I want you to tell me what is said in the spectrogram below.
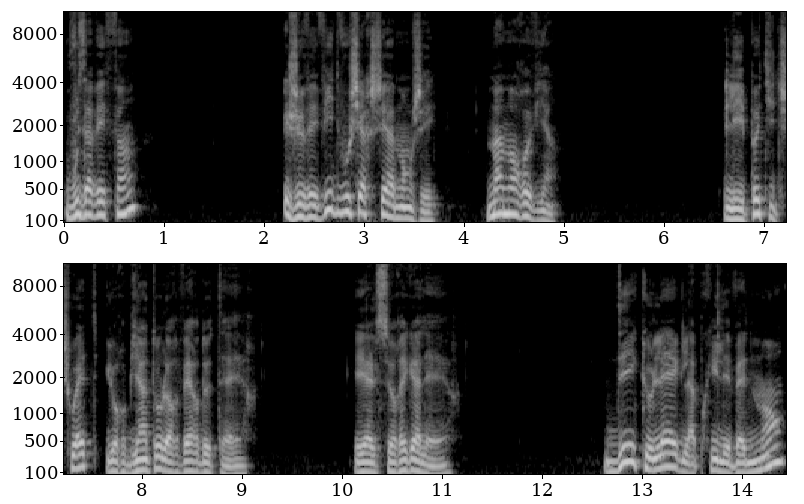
Vous avez faim? Je vais vite vous chercher à manger. Maman revient. Les petites chouettes eurent bientôt leur verre de terre, et elles se régalèrent. Dès que l'aigle apprit l'événement,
